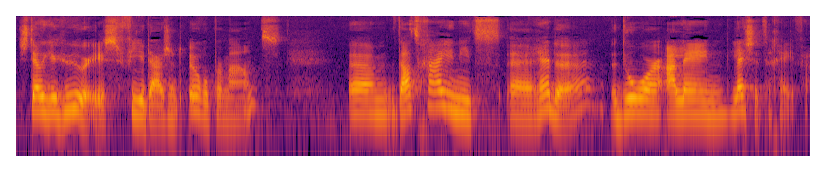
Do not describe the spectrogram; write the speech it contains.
Stel je huur is 4000 euro per maand. Um, dat ga je niet uh, redden door alleen lessen te geven.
